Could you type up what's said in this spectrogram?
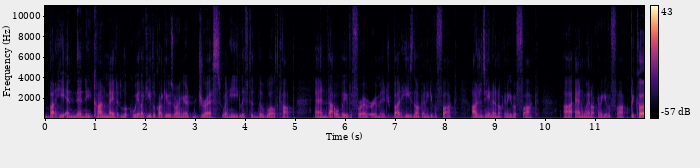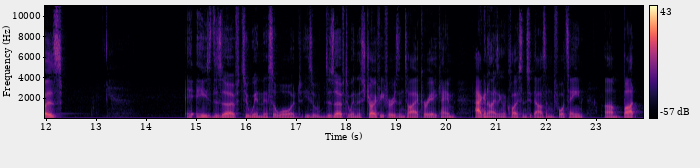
but he and, and he kind of made it look weird. Like he looked like he was wearing a dress when he lifted the World Cup, and that will be the forever image. But he's not going to give a fuck. Argentina not going to give a fuck, uh, and we're not going to give a fuck because he's deserved to win this award. He's deserved to win this trophy for his entire career. He came agonizingly close in 2014, um, but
